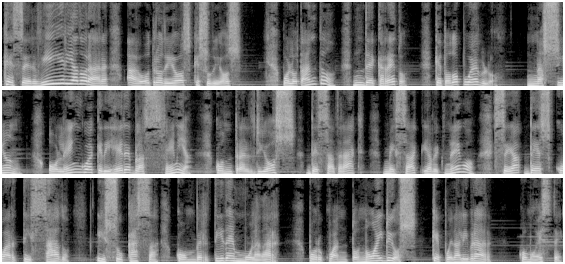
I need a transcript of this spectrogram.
que servir y adorar a otro Dios que su Dios. Por lo tanto, decreto que todo pueblo, nación o lengua que dijere blasfemia contra el Dios de Sadrach, Mesach y Abednego sea descuartizado y su casa convertida en muladar, por cuanto no hay Dios que pueda librar como este.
